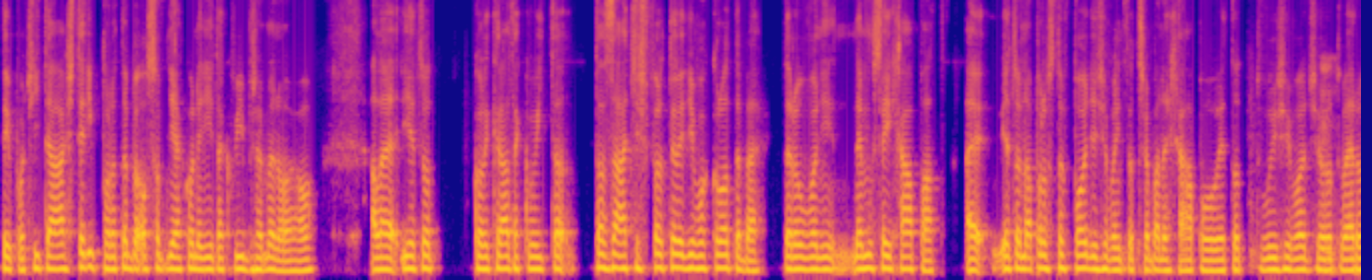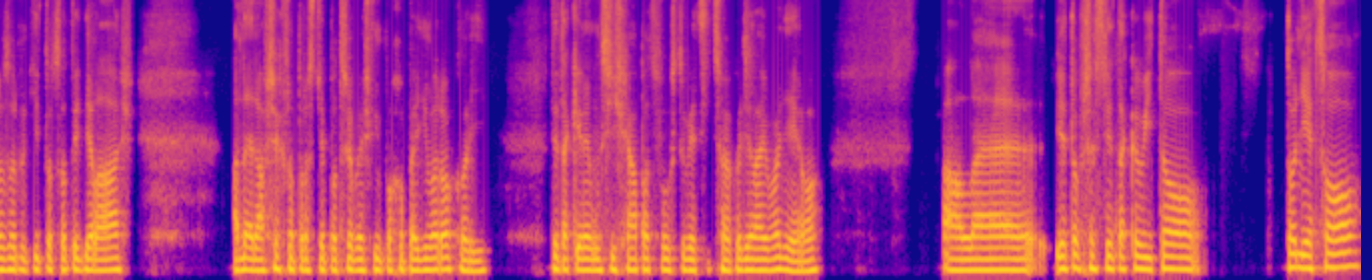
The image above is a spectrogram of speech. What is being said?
ty počítáš, který pro tebe osobně jako není takový břemeno, jo. Ale je to kolikrát takový ta, ta zátěž pro ty lidi okolo tebe, kterou oni nemusí chápat. A je to naprosto v pohodě, že oni to třeba nechápou, je to tvůj život, že jo, hmm. tvé rozhodnutí, to, co ty děláš a ne na všechno prostě potřebuješ mít pochopení od okolí. Ty taky nemusíš chápat spoustu věcí, co jako dělají oni, jo. Ale je to přesně takový to, to něco,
